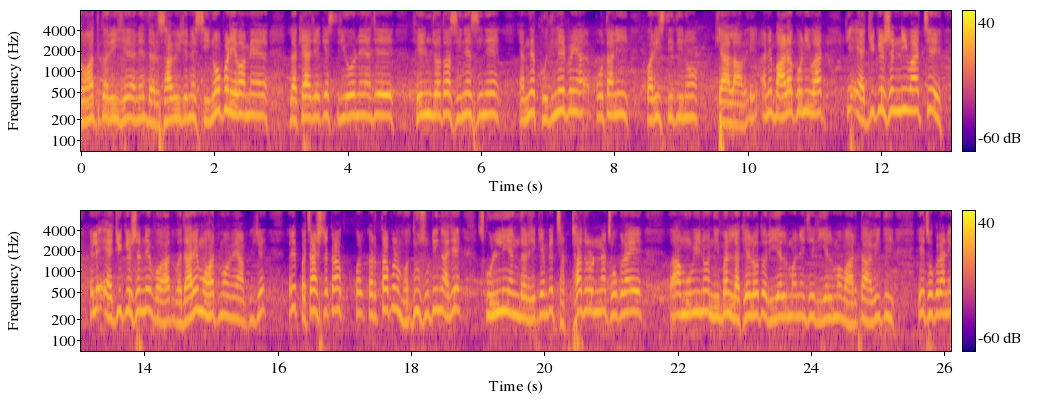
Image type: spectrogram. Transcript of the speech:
નોંધ કરી છે અને દર્શાવી છે. અને સીનો પણ એવા મેં લખ્યા છે કે સ્ત્રીઓને આજે ફિલ્મ જોતા સીને સીને એમને ખુદને પણ પોતાની પરિસ્થિતિનો ખ્યાલ આવે. અને બાળકોની વાત કે એજ્યુકેશનની વાત છે, એટલે એજ્યુકેશનને વધારે મહત્ત્વ મેં આપ્યું છે. અને પચાસ ટકા કરતાં પણ વધુ શૂટિંગ આજે સ્કૂલની અંદર છે. કેમ કે છઠ્ઠા ધોરણના છોકરાએ આ મૂવીનો નિબંધ લખેલો હતો, રિયલમાં ને જે રિયલમાં વાર્તા આવી હતી, એ છોકરાને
